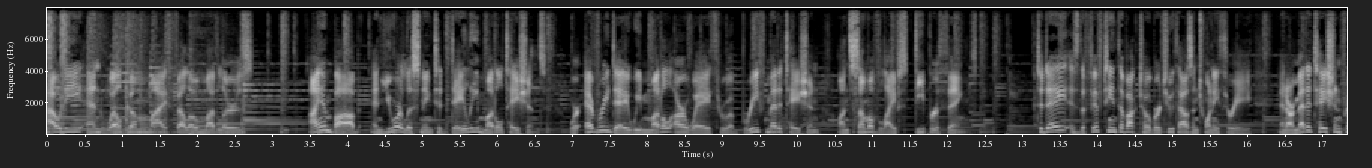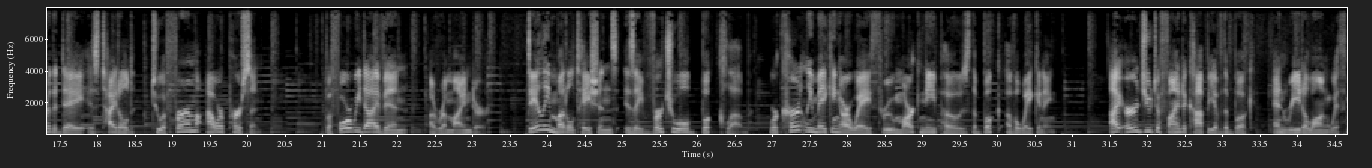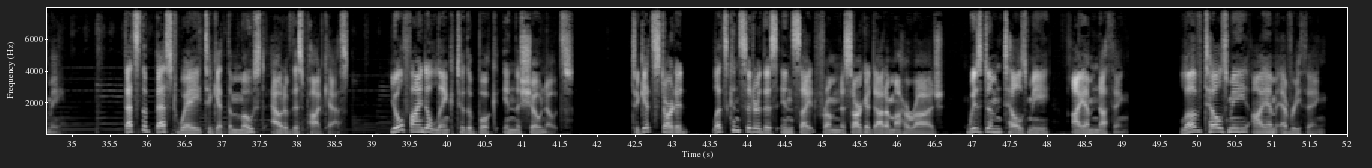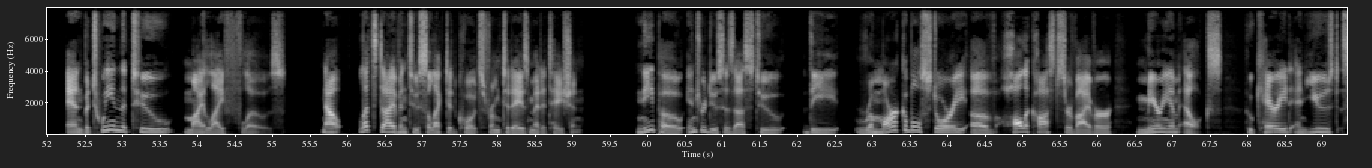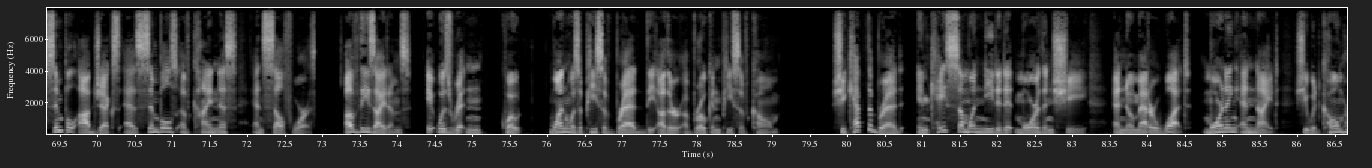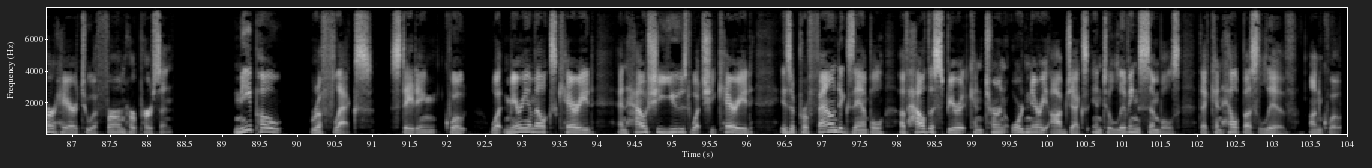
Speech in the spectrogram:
Howdy and welcome, my fellow muddlers. I am Bob, and you are listening to Daily Muddletations, where every day we muddle our way through a brief meditation on some of life's deeper things. Today is the 15th of October 2023, and our meditation for the day is titled To Affirm Our Person. Before we dive in, a reminder. Daily Muddletations is a virtual book club. We're currently making our way through Mark Nepo's The Book of Awakening. I urge you to find a copy of the book and read along with me. That's the best way to get the most out of this podcast. You'll find a link to the book in the show notes. To get started, let's consider this insight from Nisargadatta Maharaj Wisdom tells me I am nothing. Love tells me I am everything and between the two, my life flows. Now, let's dive into selected quotes from today's meditation. Nepo introduces us to the remarkable story of Holocaust survivor Miriam Elkes, who carried and used simple objects as symbols of kindness and self worth. Of these items, it was written, quote, one was a piece of bread, the other a broken piece of comb. She kept the bread in case someone needed it more than she, and no matter what, morning and night, she would comb her hair to affirm her person. Nepo reflects, stating, quote, What Miriam Elkes carried and how she used what she carried is a profound example of how the Spirit can turn ordinary objects into living symbols that can help us live. Unquote.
